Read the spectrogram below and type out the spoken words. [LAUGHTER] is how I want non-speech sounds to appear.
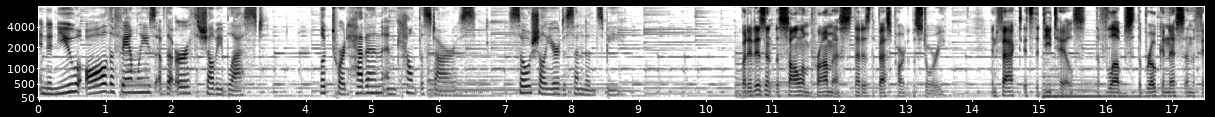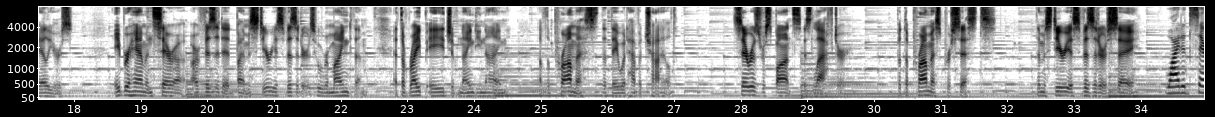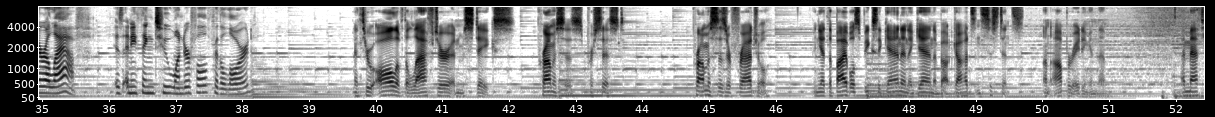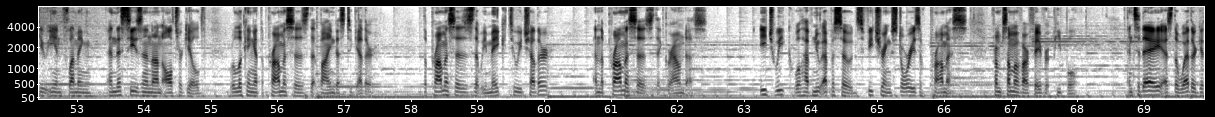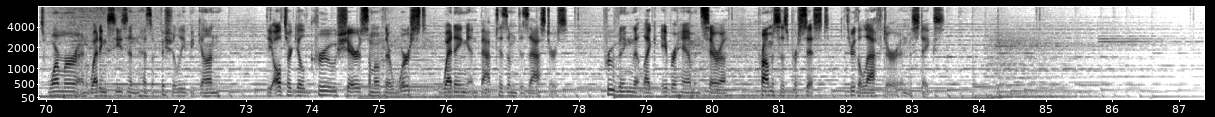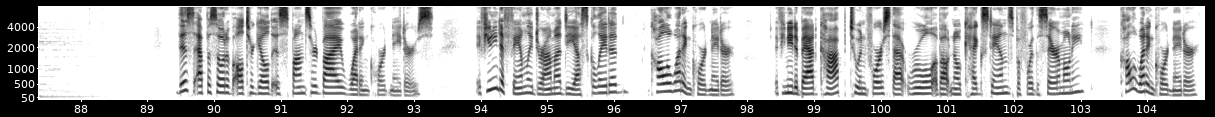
And in you all the families of the earth shall be blessed. Look toward heaven and count the stars. So shall your descendants be. But it isn't the solemn promise that is the best part of the story. In fact, it's the details, the flubs, the brokenness, and the failures. Abraham and Sarah are visited by mysterious visitors who remind them, at the ripe age of 99, of the promise that they would have a child. Sarah's response is laughter, but the promise persists. The mysterious visitors say, Why did Sarah laugh? Is anything too wonderful for the Lord? And through all of the laughter and mistakes, promises persist. Promises are fragile, and yet the Bible speaks again and again about God's insistence on operating in them. I'm Matthew Ian Fleming, and this season on Alter Guild, we're looking at the promises that bind us together, the promises that we make to each other, and the promises that ground us. Each week, we'll have new episodes featuring stories of promise from some of our favorite people. And today, as the weather gets warmer and wedding season has officially begun, the Alter Guild crew shares some of their worst wedding and baptism disasters, proving that, like Abraham and Sarah, promises persist through the laughter and mistakes. This episode of Alter Guild is sponsored by Wedding Coordinators. If you need a family drama de escalated, call a wedding coordinator. If you need a bad cop to enforce that rule about no keg stands before the ceremony, call a wedding coordinator.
